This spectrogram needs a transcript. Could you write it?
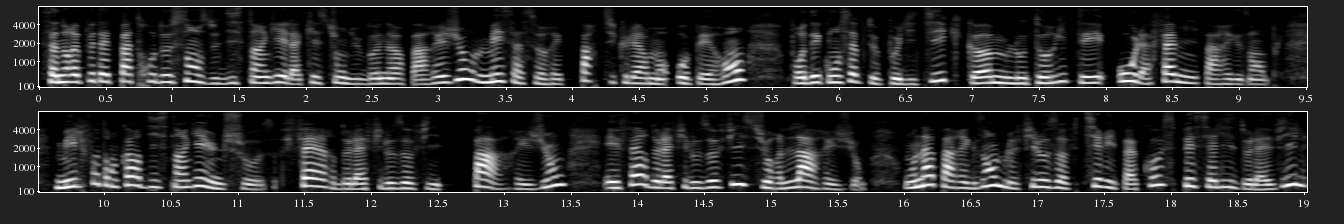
Ça n'aurait peut-être pas trop de sens de distinguer la question du bonheur par région, mais ça serait particulièrement opérant pour des concepts politiques comme l'autorité ou la famille, par exemple. Mais il faut encore distinguer une chose, faire de la philosophie par région et faire de la philosophie sur la région. On a par exemple le philosophe Thierry Paco, spécialiste de la ville,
